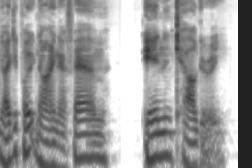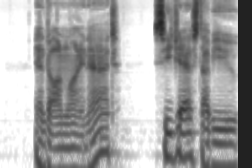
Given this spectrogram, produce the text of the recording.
90.9 FM in Calgary and online at cjsw.com.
